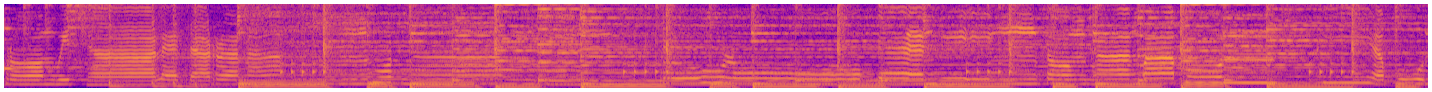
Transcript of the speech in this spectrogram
พร้อมวิชาและจารณะง ดงามจริง รู้โลกแจ้งยิ่งส่องทางบาปุนเพียบพูน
